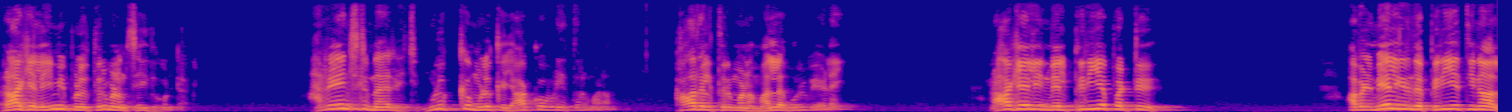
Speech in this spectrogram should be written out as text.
ராகியலையும் இப்பொழுது திருமணம் செய்து கொண்டார். அரேஞ்சு மேரேஜ் முழுக்க முழுக்க யாக்கோவுடைய திருமணம் காதல் திருமணம் அல்ல ஒருவேளை ராகேலின் மேல் பிரியப்பட்டு அவள் மேல் இருந்த பிரியத்தினால்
